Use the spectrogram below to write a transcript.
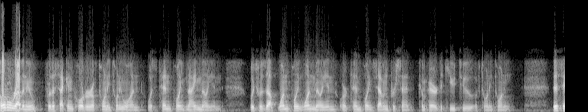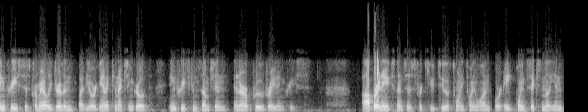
Total revenue for the second quarter of 2021 was 10.9 million, which was up 1.1 million or 10.7% compared to Q2 of 2020. This increase is primarily driven by the organic connection growth, increased consumption, and our approved rate increase. Operating expenses for Q2 of 2021 were $8.6 million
